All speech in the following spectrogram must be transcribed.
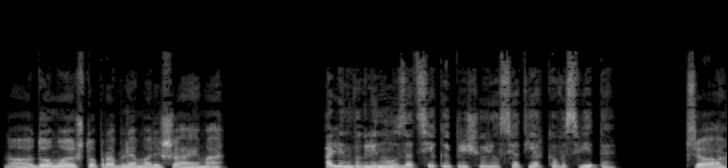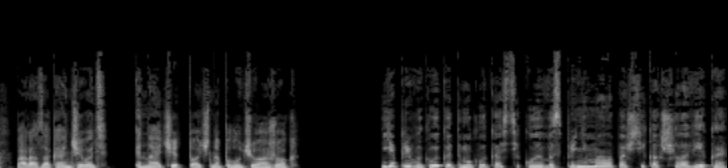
но думаю, что проблема решаема. Ален выглянул из отсека и прищурился от яркого света. «Все, пора заканчивать, иначе точно получу ожог». Я привыкла к этому клыкастику и воспринимала почти как человека.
